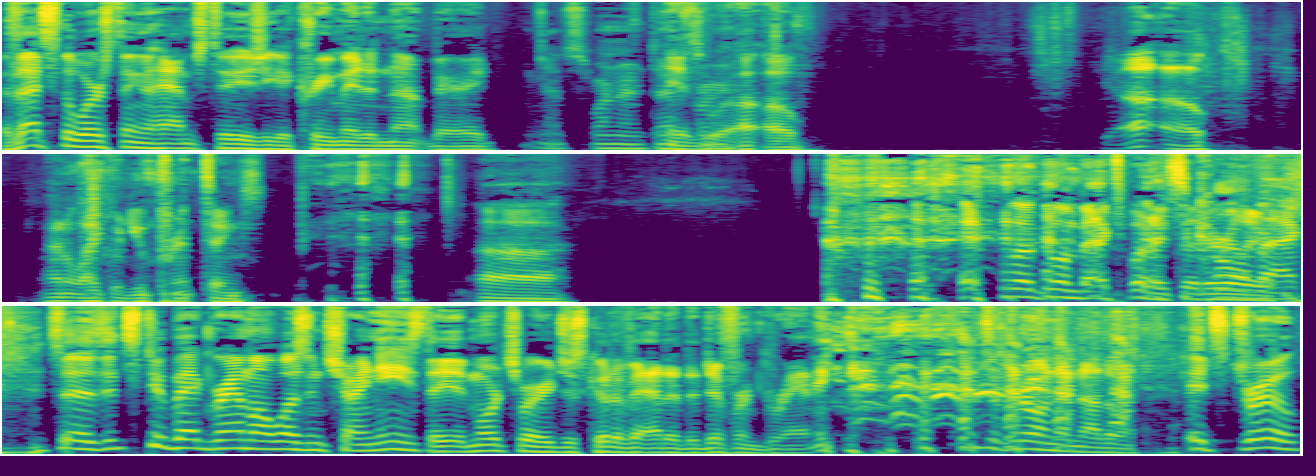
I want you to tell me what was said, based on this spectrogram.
If that's the worst thing that happens to you is you get cremated and not buried, That's one is for uh oh. Uh oh. I don't like when you print things. uh, well, going back to what I said earlier, callback. It says it's too bad Grandma wasn't Chinese. The mortuary just could have added a different granny. just throw in another one. It's true.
